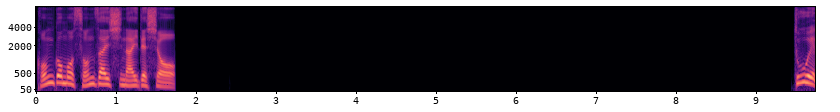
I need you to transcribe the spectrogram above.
今後も存在しないでしょう e.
